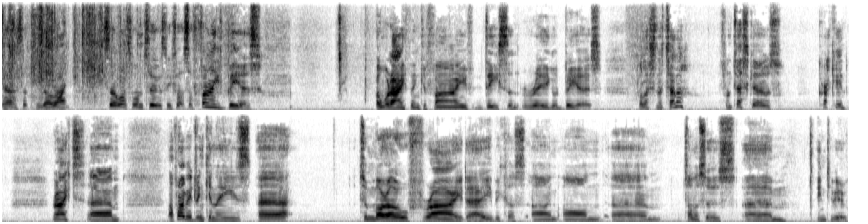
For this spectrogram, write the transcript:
yeah, that's all right. So what's one, two, three, four? So five beers, and what I think are five decent, really good beers for less than a tenner from Tesco's. Cracking, right? Um, I'll probably be drinking these uh, tomorrow, Friday, because I'm on um, Thomas's. Um, interview,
